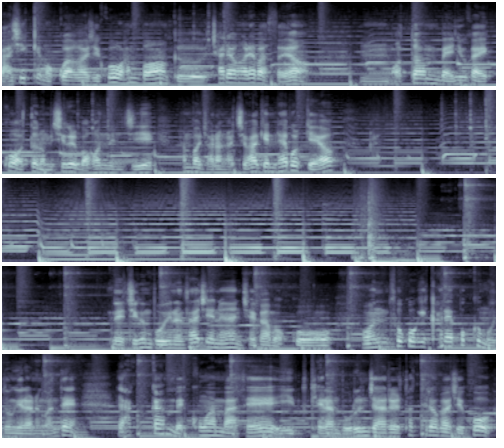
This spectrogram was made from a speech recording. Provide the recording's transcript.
맛있게 먹고 와가지고 한번 그 촬영을 해봤어요. 음 어떤 메뉴가 있고 어떤 음식을 먹었는지 한번 저랑 같이 확인을 해볼게요 네, 지금 보이는 사진은 제가 먹고 온 소고기 카레 볶음 우동이라는 건데 약간 매콤한 맛에 이 계란 노른자를 터뜨려 가지고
